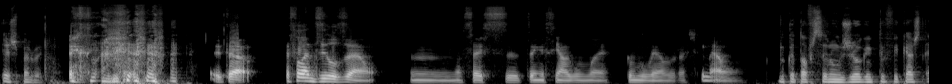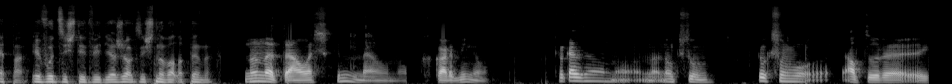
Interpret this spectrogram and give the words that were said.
Eu espero bem. Então, falando de desilusão, hum, não sei se tenho assim alguma que me lembro. Acho que não. Nunca te ofereceram um jogo em que tu ficaste, epá, eu vou desistir de videojogos, isto não vale a pena. No Natal, acho que não. Não recordo nenhum. Por acaso, não, não, não, costumo. eu costumo, à altura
